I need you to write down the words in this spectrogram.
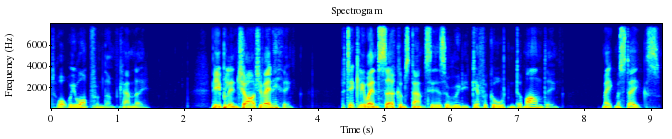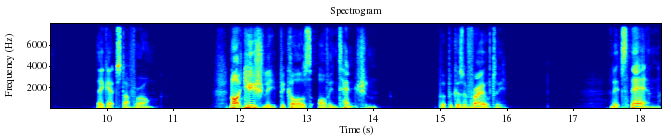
to what we want from them, can they? People in charge of anything, particularly when circumstances are really difficult and demanding, make mistakes. They get stuff wrong. Not usually because of intention, but because of frailty. And it's then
